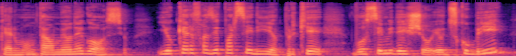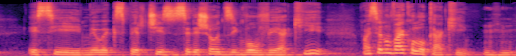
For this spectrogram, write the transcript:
Quero montar o meu negócio e eu quero fazer parceria, porque você me deixou, eu descobri esse meu expertise, você deixou eu desenvolver aqui, mas você não vai colocar aqui. Uhum.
